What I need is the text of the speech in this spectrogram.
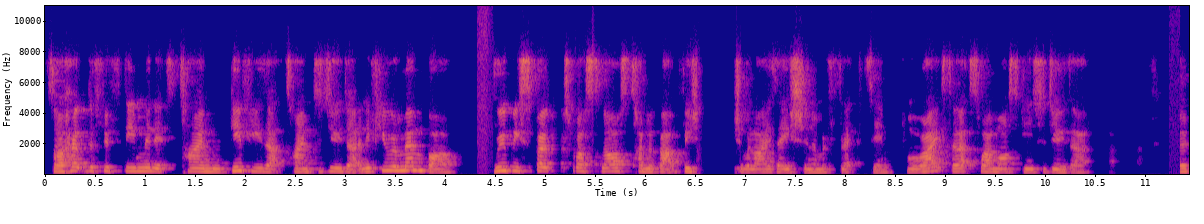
So I hope the 15 minutes time will give you that time to do that. And if you remember, Ruby spoke to us last time about visualization and reflecting. All right. So that's why I'm asking you to do that. So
